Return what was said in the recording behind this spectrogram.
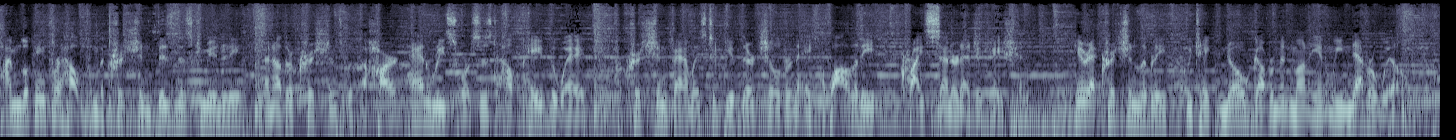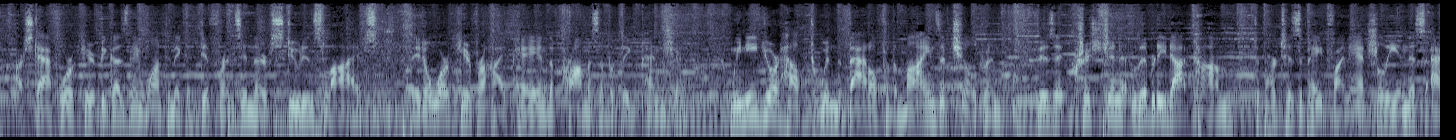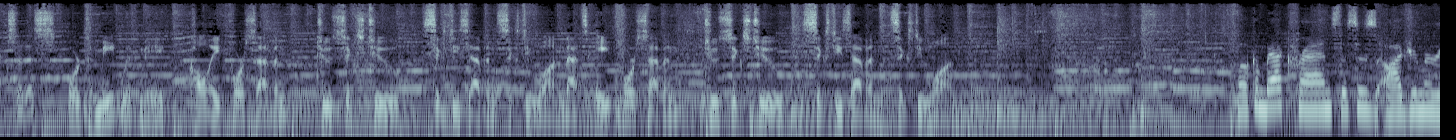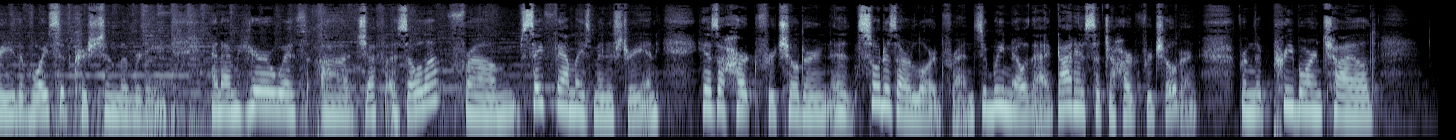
I'm looking for help from the Christian business community and other Christians with the heart and resources to help pave the way for Christian families to give their children a quality, Christ centered education. Here at Christian Liberty, we take no government money and we never will. Our staff work here because they want to make a difference in their students' lives. They don't work here for high pay and the promise of a big pension. We need your help to win the battle for the minds of children. Visit ChristianLiberty.com to participate financially in this exodus or to meet with me. Call 847 262 6761. That's 847 262 6761. Welcome back, friends. This is Audrey Marie, the voice of Christian Liberty. And I'm here with uh, Jeff Azola from Safe Families Ministry, and he has a heart for children. And so does our Lord, friends. We know that. God has such a heart for children, from the preborn child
